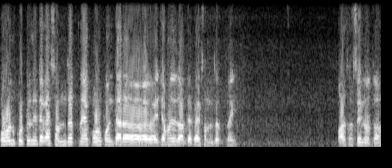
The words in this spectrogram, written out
कोण कुठून येतं काय समजत नाही कोण कोणत्या र- याच्यामध्ये जातं काय समजत नाही. असं सीन होतं.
